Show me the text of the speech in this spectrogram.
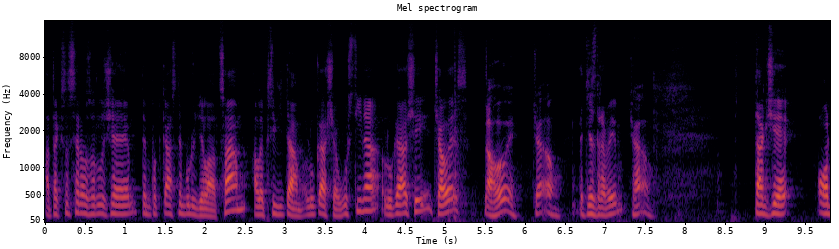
A tak jsem se rozhodl, že ten podcast nebudu dělat sám, ale přivítám Lukáše Augustína. Lukáši, čaues. Ahoj, čau. A tě zdravím. Čau. Takže od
